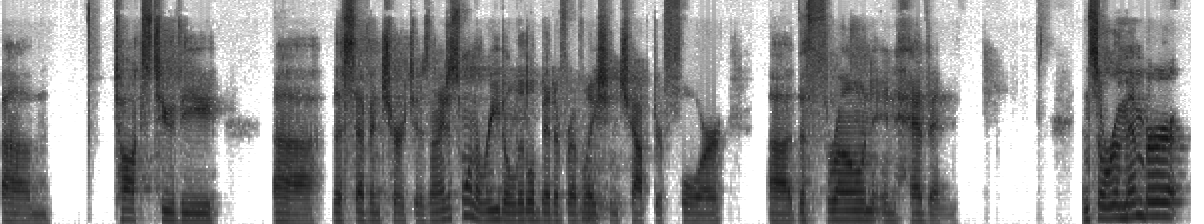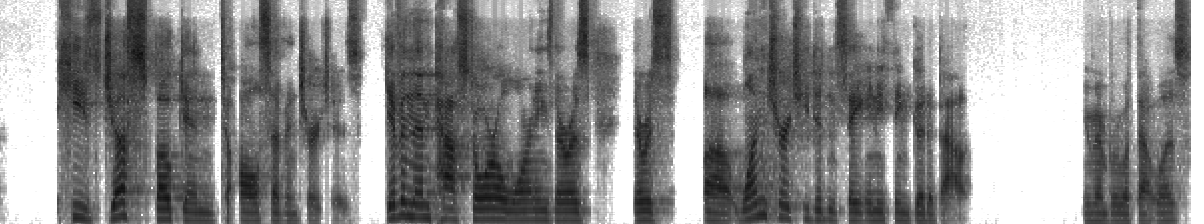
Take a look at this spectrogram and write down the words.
um, talks to the uh, the seven churches, and I just want to read a little bit of Revelation chapter four uh, the throne in heaven. And so remember, he's just spoken to all seven churches, given them pastoral warnings. There was, there was uh, one church he didn't say anything good about. You remember what that was?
